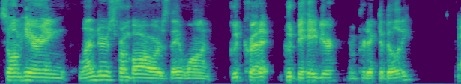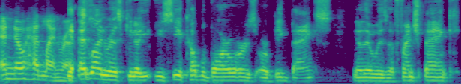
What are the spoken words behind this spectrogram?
So I'm hearing lenders from borrowers, they want good credit, good behavior, and predictability. And no headline risk. Yeah, headline risk, you know, you, you see a couple borrowers or big banks. You know, there was a French bank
